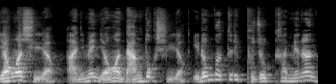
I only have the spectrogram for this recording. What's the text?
영어 실력 아니면 영어 낭독 실력 이런 것들이 부족하면은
